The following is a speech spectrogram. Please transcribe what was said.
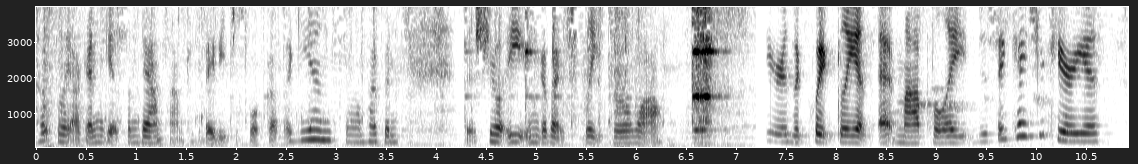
hopefully I can get some downtime because the baby just woke up again. So I'm hoping that she'll eat and go back to sleep for a while. Here's a quick glance at my plate just in case you're curious.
